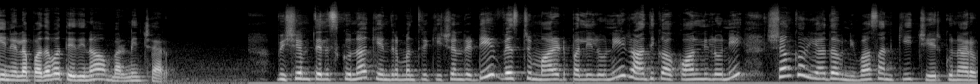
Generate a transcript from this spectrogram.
ఈ నెల పదవ తేదీన మరణించారు. విషయం తెలుసుకున్న కేంద్ర మంత్రి కిషన్ రెడ్డి వెస్ట్ మారేడుపల్లిలోని రాధికా కాలనీలోని శంకర్ యాదవ్ నివాసానికి చేరుకున్నారు.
